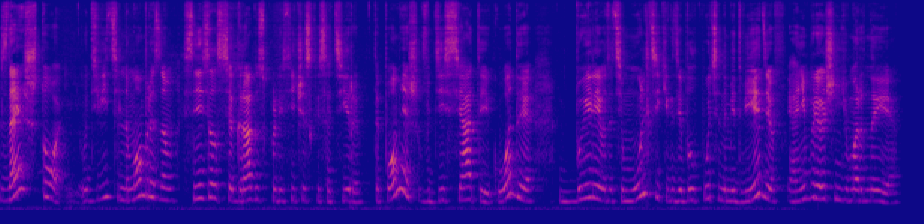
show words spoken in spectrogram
Знаешь что? Удивительным образом снизился градус политической сатиры. Ты помнишь, в десятые годы были вот эти мультики, где был Путин и Медведев, и они были очень юморные.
